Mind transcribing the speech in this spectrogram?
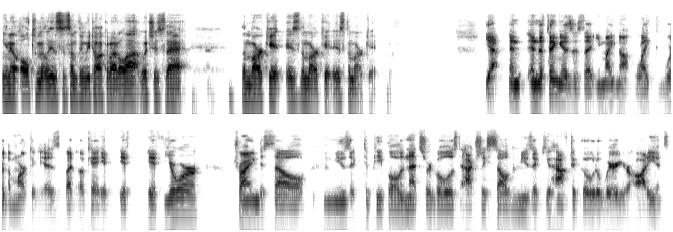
you know, ultimately this is something we talk about a lot, which is that the market is the market is the market. yeah and and the thing is is that you might not like where the market is but okay if if if you're trying to sell music to people and that's your goal is to actually sell the music you have to go to where your audience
